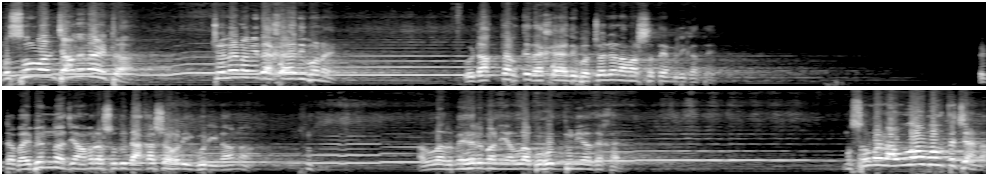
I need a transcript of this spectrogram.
মুসলমান জানে না এটা। চলেন আমি দেখায় দিব না। ওই ডাক্তারকে দেখায় দিব, চলেন আমার সাথে আমেরিকাতে। এটা ভাইবেন না যে আমরা শুধু ঢাকা শহরই ঘুরি, না না। আল্লাহর মেহরবানি আল্লাহ বহুত দুনিয়া দেখায়। মুসলমান আল্লাহ বলতে চায় না।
